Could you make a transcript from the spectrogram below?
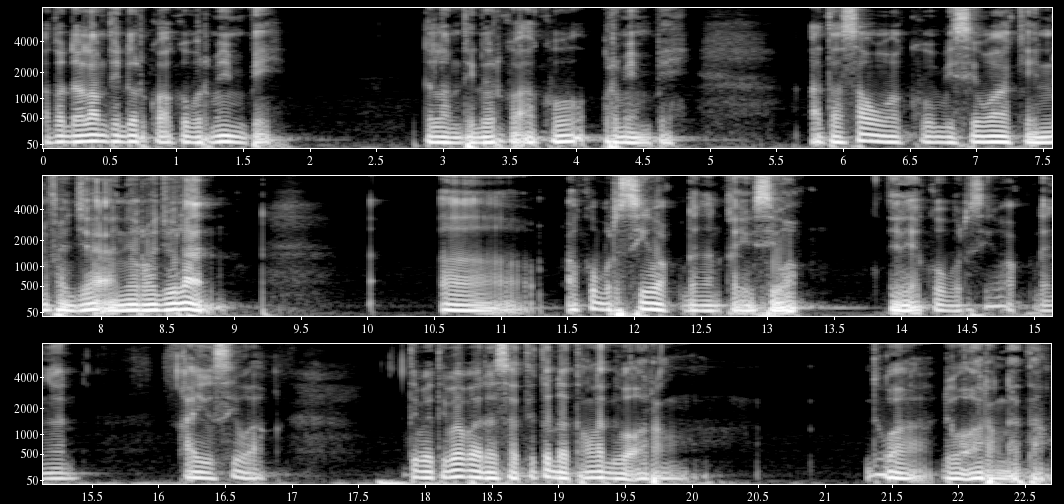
atau dalam tidurku aku bermimpi dalam tidurku aku bermimpi. Atasawwaku bisiwakin faja'ani rajulan uh, aku bersiwak dengan kayu siwak. Jadi aku bersiwak dengan kayu siwak. Tiba-tiba pada saat itu datanglah dua orang. Dua dua orang datang.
